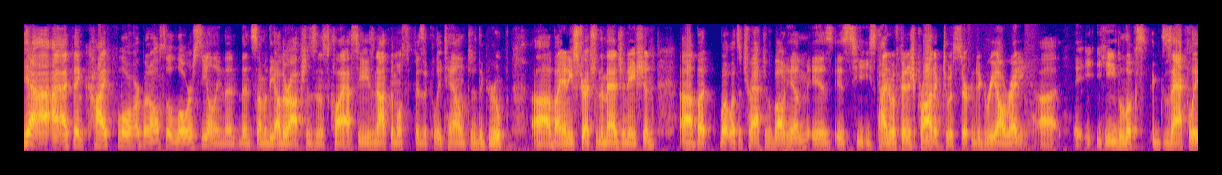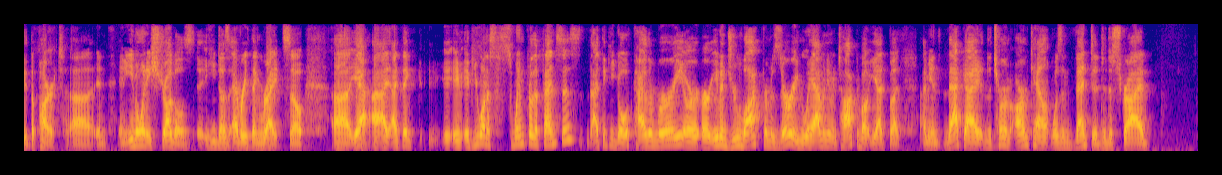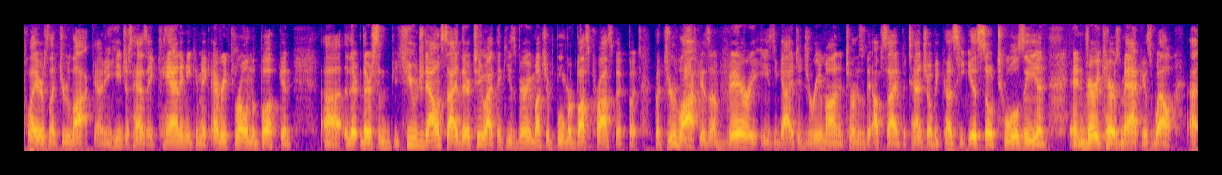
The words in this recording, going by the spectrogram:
Yeah, I, I, think high floor, but also lower ceiling than, than some of the other options in this class. He's not the most physically talented of the group uh, by any stretch of the imagination. Uh, but, but what's attractive about him is is he, he's kind of a finished product to a certain degree already. Uh, he looks exactly the part, uh, and and even when he struggles, he does everything right. So, uh, yeah, I, I, think if, if you want to swing for the fences, I think you go with Kyler Murray or or even Drew Lock from Missouri, who we haven't even talked about yet. But I mean, that guy, the term arm talent was invented to describe players like Drew Lock. I mean, he just has a cannon; he can make every throw in the book, and uh, there, there's some huge downside there too. I think he's very much a boomer bust prospect, but but Drew Lock is a very easy guy to dream on in terms of the upside potential because he is so toolsy and and very charismatic as well. Uh,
